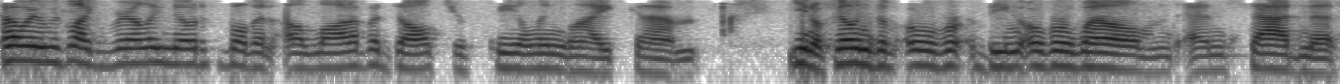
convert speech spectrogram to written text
so it was like really noticeable that a lot of adults are feeling like um you know, feelings of over being overwhelmed and sadness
